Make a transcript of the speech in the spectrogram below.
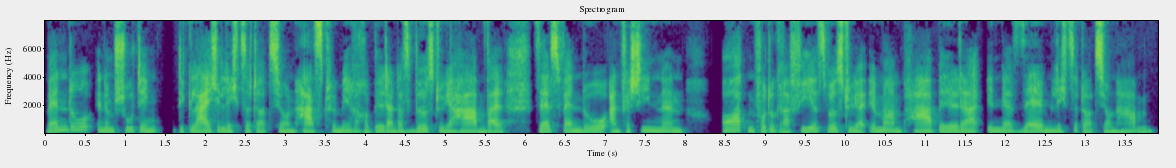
Wenn du in einem Shooting die gleiche Lichtsituation hast für mehrere Bilder, und das wirst du ja haben, weil selbst wenn du an verschiedenen Orten fotografierst, wirst du ja immer ein paar Bilder in derselben Lichtsituation haben.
